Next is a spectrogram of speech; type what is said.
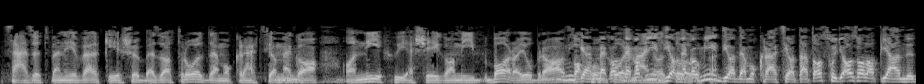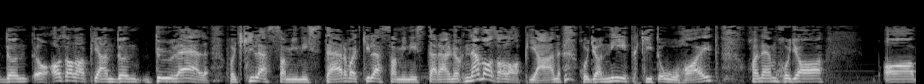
150 évvel később ez a troll demokrácia, mm. meg a, a néphülyeség, ami balra-jobbra Igen, meg a, meg, a média, meg a média demokrácia, tehát az, hogy az alapján, dönt, az alapján dől el, hogy ki lesz a miniszter, vagy ki lesz a miniszterelnök, nem az alapján, hogy a nép kit óhajt, hanem hogy a, a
